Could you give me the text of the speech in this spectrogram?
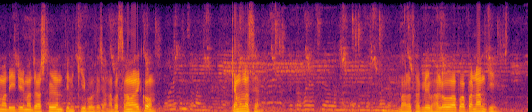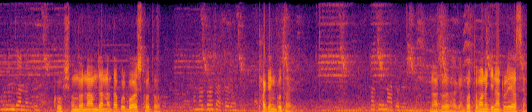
আমাদের ইটির মাঝে আসলেন? তিনি কি বলতে চান? আপু আসসালামু আলাইকুম। কেমন আছেন? ভালো থাকলে ভালো। আপু আপনার নাম কি? খুব সুন্দর নাম। জান্নাত আপুর বয়স কত? থাকেন কোথায়? নাটোরে। থাকেন। বর্তমানে কি নাটোরে আছেন?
